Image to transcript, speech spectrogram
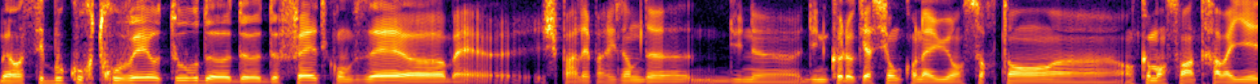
mais on s'est beaucoup retrouvé autour de, de, de fêtes qu'on faisait. Ben, je parlais par exemple d'une colocation qu'on a eue en sortant, en commençant à travailler.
